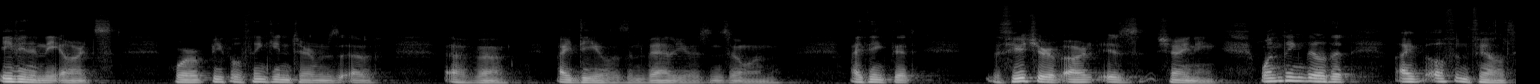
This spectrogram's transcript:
even in the arts, where people think in terms of, of uh, ideals and values and so on. I think that the future of art is shining. One thing, though, that I've often felt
